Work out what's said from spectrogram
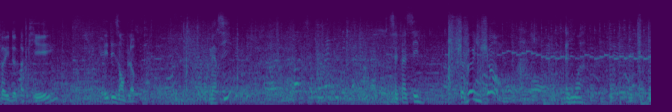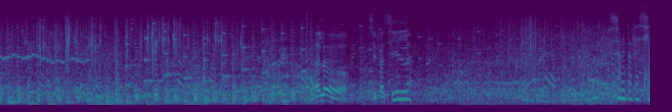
feuille de papier et des enveloppes. Merci. C'est facile. Je veux une chambre. Aide-moi. Alors, c'est facile Ce n'est pas facile.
